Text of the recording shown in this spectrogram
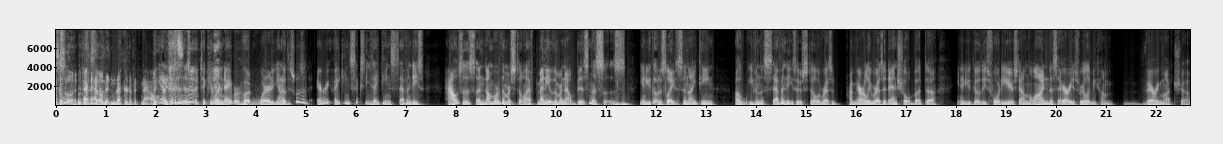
So excellent, we're glad to have a written record of it now. But you know, just in this particular neighborhood where you know this was an area of 1860s, 1870s houses. A number of them are still left. Many of them are now businesses. Mm-hmm. You know, you go as late as the 19 oh even the 70s. there's still a res- primarily residential, but uh, you know, you go these 40 years down the line, this area has really become very much uh,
